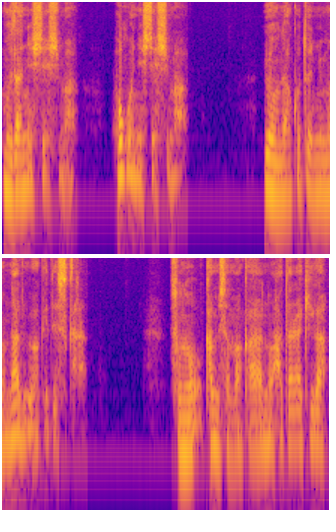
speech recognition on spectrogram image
無駄にしてしまう。保護にしてしまうようなことにもなるわけですから。その神様からの働きが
